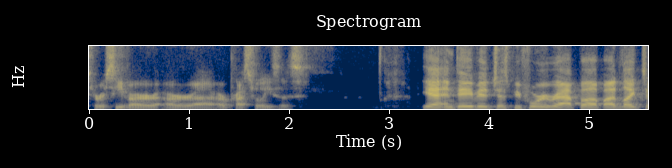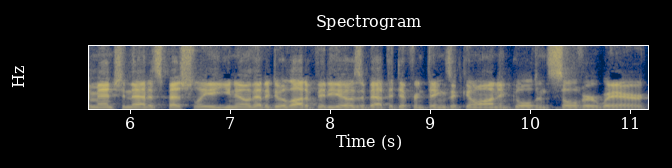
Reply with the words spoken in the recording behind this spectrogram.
to receive our our, uh, our press releases. Yeah, and David, just before we wrap up, I'd like to mention that, especially you know that I do a lot of videos about the different things that go on in gold and silver, where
